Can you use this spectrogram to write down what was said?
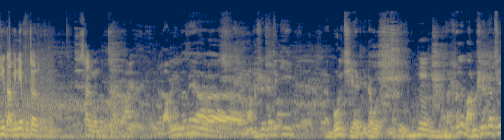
কী দাবি নিয়ে প্রচার সারবেন দাবি মানে মানুষের কাছে কি বলছি আর কি এটা বলছি নাকি? আসলে মানুষের কাছে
